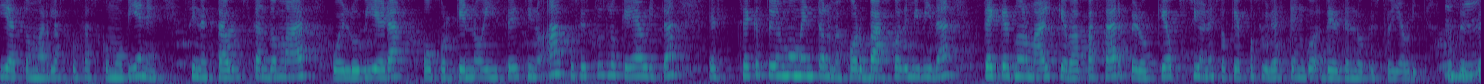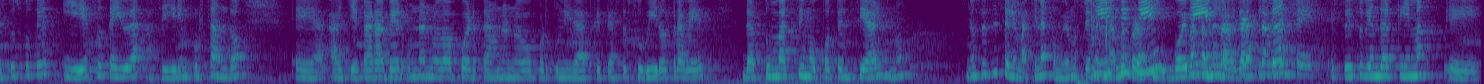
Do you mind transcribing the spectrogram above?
y a tomar las cosas como vienen, sin estar buscando más o el hubiera o por qué no hice, sino, ah, pues esto es lo que hay ahorita, sé que estoy en un momento a lo mejor bajo de mi vida, sé que es normal, que va a pasar, pero qué opciones o qué posibilidades tengo desde lo que estoy ahorita. Entonces, ves tus posibilidades y eso te ayuda a seguir impulsando eh, a llegar a ver una nueva puerta, una nueva oportunidad que te hace subir otra vez, dar tu máximo potencial, ¿no? No sé si se lo imagina como yo me estoy imaginando, pero sí, voy bajando en la gráfica, estoy subiendo al clímax, eh,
